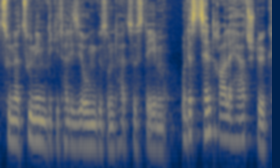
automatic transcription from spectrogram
zu einer zunehmenden Digitalisierung im Gesundheitssystem. Und das zentrale Herzstück,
